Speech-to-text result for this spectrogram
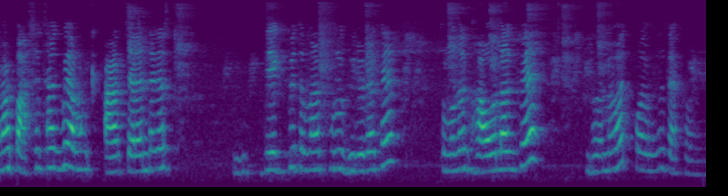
আমার পাশে থাকবে আর চ্যানেলটাকে দেখবে তোমার পুরো ভিডিওটাকে। তোমাদের ভালো লাগবে। ধন্যবাদ। পরবর্তী দেখা হবে।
